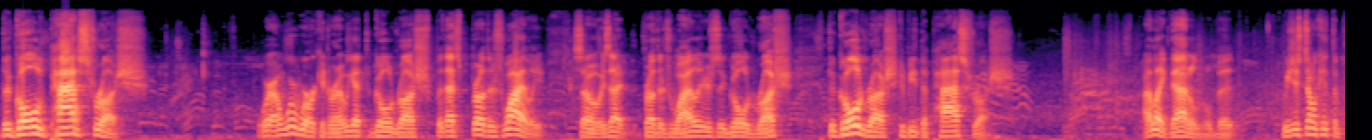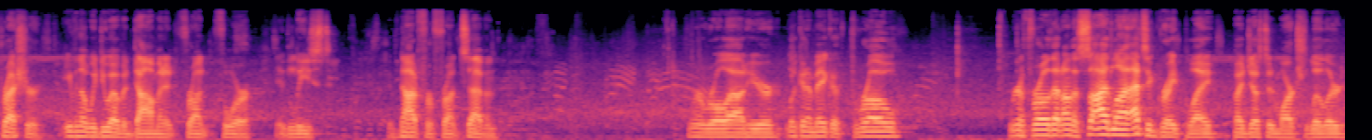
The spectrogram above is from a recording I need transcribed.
The gold pass rush. We're, we're working around. We got the gold rush, but that's Brothers Wiley. So is that Brothers Wiley or is it gold rush? The gold rush could be the pass rush. I like that a little bit. We just don't get the pressure, even though we do have a dominant front four, at least. If not for front seven. We're going to roll out here. Looking to make a throw. We're going to throw that on the sideline. That's a great play by Justin March Lillard.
